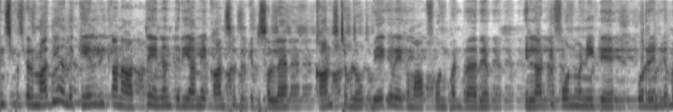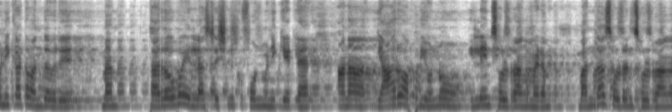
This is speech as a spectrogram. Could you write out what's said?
இன்ஸ்பெக்டர் மதி அந்த கேள்விக்கான அர்த்தம் என்னன்னு தெரியாம கான்ஸ்டபிள் கிட்ட சொல்ல கான்ஸ்டபிளும் வேக வேகமா ஃபோன் பண்றாரு. எல்லாத்தையும் ஃபோன் பண்ணிட்டு ஒரு ரெண்டு மணிக்காட்ட வந்தவர் மேம் தரோவா எல்லா ஸ்டேஷனுக்கும் ஃபோன் பண்ணி கேட்டேன். ஆனா யாரும் அப்படி ஒன்றும் இல்லைன்னு சொல்றாங்க மேடம் வந்தா சொல்றேன்னு சொல்றாங்க.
